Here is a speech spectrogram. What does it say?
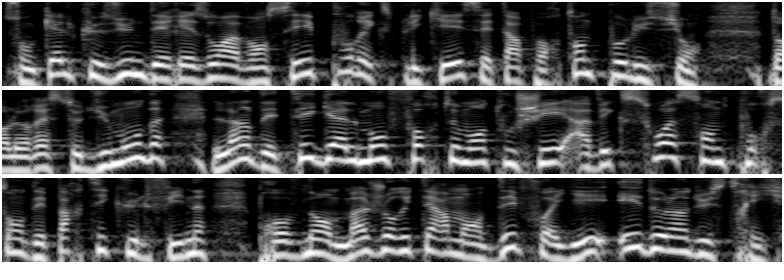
sont quelques-unes des raisons avancées pour expliquer cette importante pollution. Dans le reste du monde, l'Inde est également fortement touchée avec 60% des particules fines provenant majoritairement des foyers et de l'industrie.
